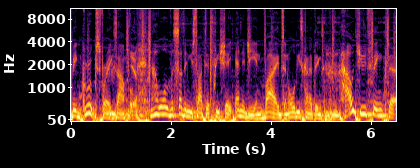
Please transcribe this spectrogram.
big groups for mm, example. yeah. now all of a sudden you start to appreciate energy and vibes and all these kind of things. Mm-hmm. How do you think that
